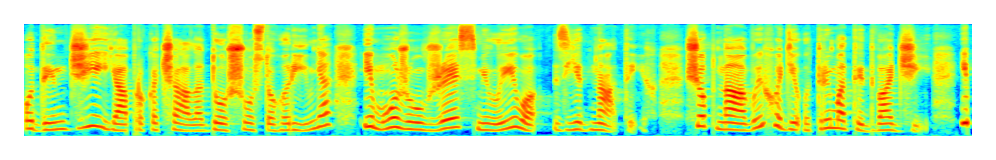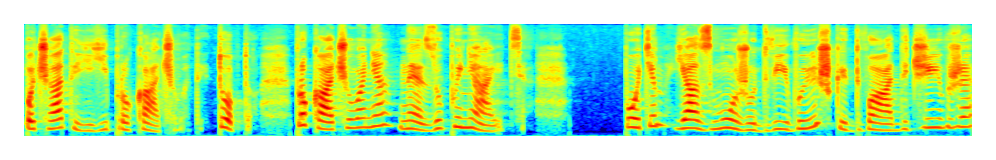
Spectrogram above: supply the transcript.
1G е, я прокачала до 6 рівня і можу вже сміливо з'єднати їх, щоб на виході отримати 2G і почати її прокачувати. Тобто прокачування не зупиняється. Потім я зможу дві вишки, 2G вже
